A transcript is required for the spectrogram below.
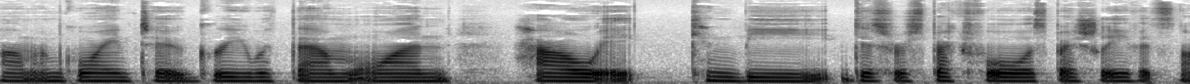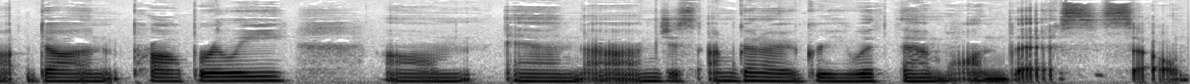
Um, I'm going to agree with them on how it can be disrespectful, especially if it's not done properly. Um, and I'm just, I'm going to agree with them on this. So,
